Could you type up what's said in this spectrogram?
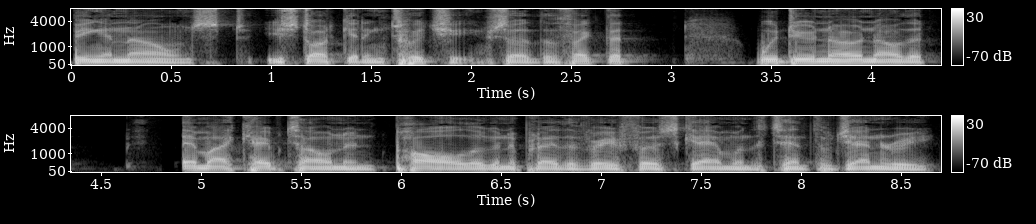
being announced, you start getting twitchy. So the fact that we do know now that MI Cape Town and Paarl are going to play the very first game on the 10th of January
